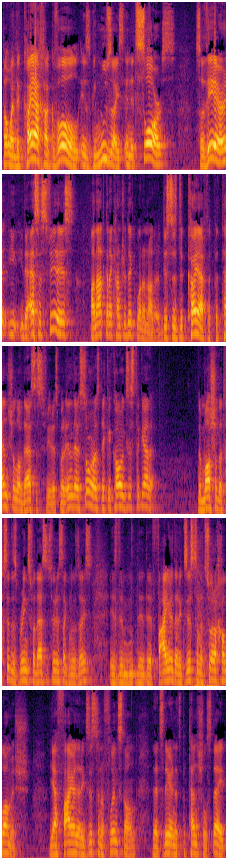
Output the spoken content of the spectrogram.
But when the Kayach HaGvul is gnuzis in its source, so there, the Asespheres are not going to contradict one another. This is the Kayach, the potential of the Asespheres, but in their source, they could coexist together. The marshal that Chassidus brings for the Asespheres Agnuzais is the, the, the fire that exists in a Tzura Chalomish. You have fire that exists in a flintstone that's there in its potential state.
